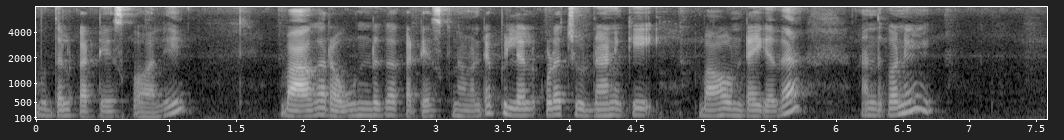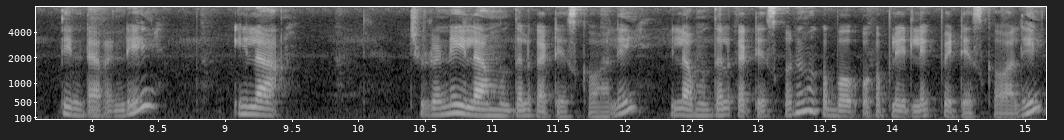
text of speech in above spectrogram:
ముద్దలు కట్టేసుకోవాలి. బాగా రౌండ్గా కట్టేసుకున్నామంటే పిల్లలు కూడా చూడడానికి బాగుంటాయి కదా. అందుకని తింటారండి. ఇలా చూడండి ఇలా ముద్దలు కట్టేసుకోవాలి. ఇలా ముద్దలు కట్టేసుకొని ఒక బౌ ఒక ప్లేట్లోకి పెట్టేసుకోవాలి.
